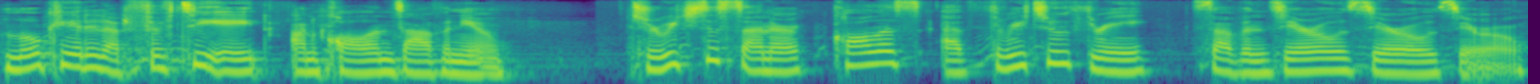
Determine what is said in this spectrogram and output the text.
located at 58 on Collins Avenue. To reach the center, call us at 323 7000.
